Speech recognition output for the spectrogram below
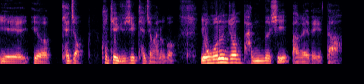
예, 예, 개정 국회 규칙 개정하는 거 요거는 좀 반드시 막아야 되겠다.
